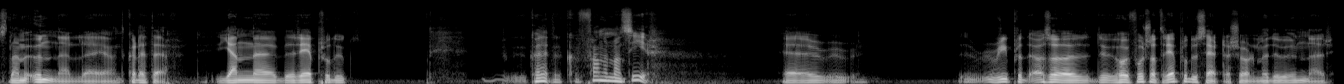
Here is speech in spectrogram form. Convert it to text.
Så de er under uh, Hva det heter Gjenreprodukt... Hva, det- hva faen er det man sier? Uh, altså, du har jo fortsatt reprodusert deg sjøl, men du er under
